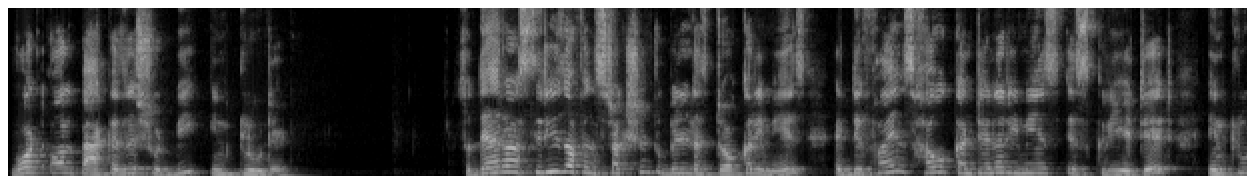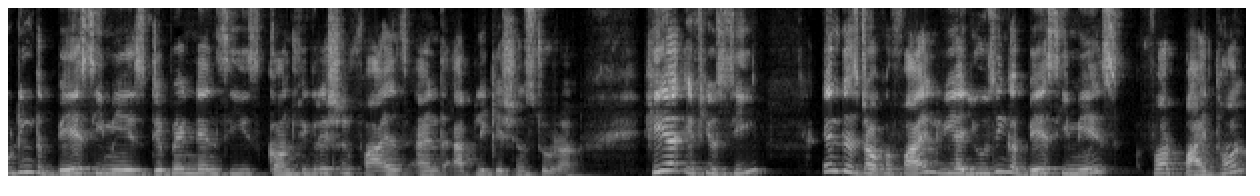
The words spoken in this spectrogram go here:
what all packages should be included. So there are series of instructions to build a Docker image. It defines how a container image is created, including the base image, dependencies, configuration files, and the applications to run. Here, if you see, in this Docker file, we are using a base image for Python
